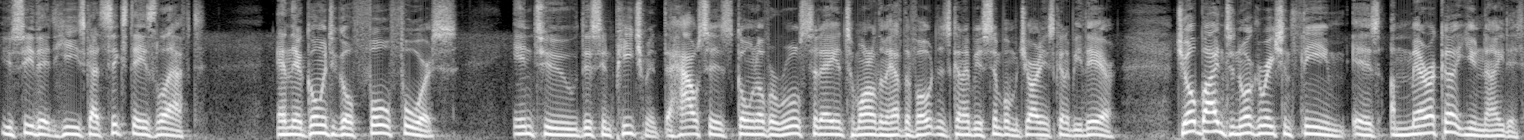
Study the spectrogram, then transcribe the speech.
you see that he's got six days left, and they're going to go full force into this impeachment. The House is going over rules today, and tomorrow they have the vote, and it's going to be a simple majority. And it's going to be there. Joe Biden's inauguration theme is America United.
